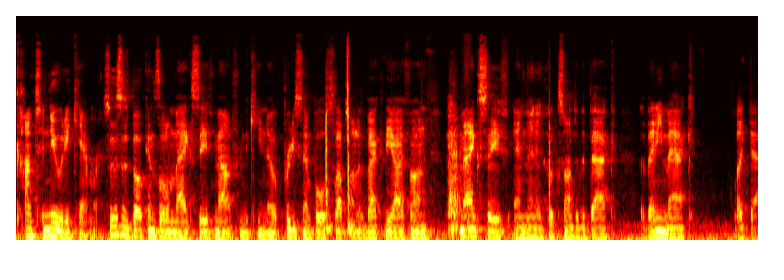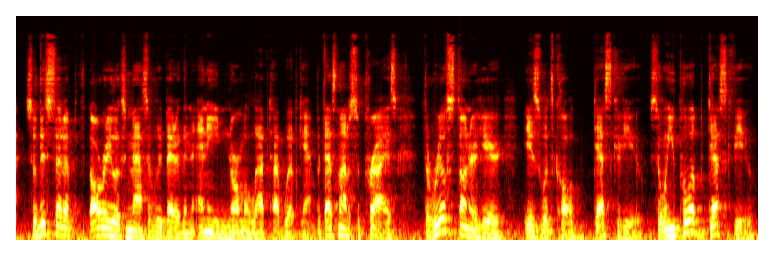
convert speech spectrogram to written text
continuity camera. So this is Belkin's little MagSafe mount from the keynote. Pretty simple, slaps onto the back of the iPhone with MagSafe, and then it hooks onto the back of any Mac like that. So this setup already looks massively better than any normal laptop webcam, but that's not a surprise. The real stunner here is what's called desk view. So when you pull up desk view,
